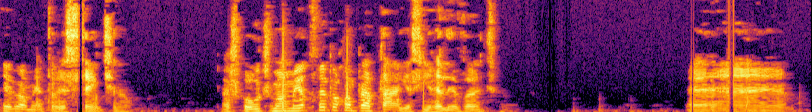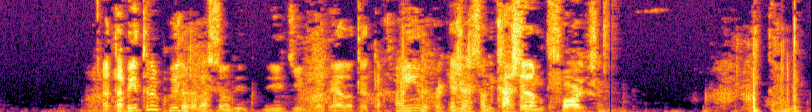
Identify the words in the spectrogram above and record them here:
teve aumento recente, não. Acho que o último aumento foi para comprar tag, assim, relevante. É... Ela tá bem tranquila a relação de, de dívida dela, até tá caindo, porque a geração de caixa dela é muito forte. Né? Então.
